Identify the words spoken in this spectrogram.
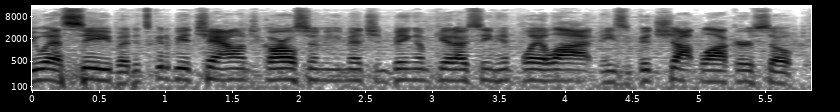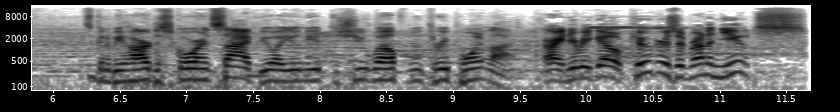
USC. But it's going to be a challenge. Carlson, you mentioned Bingham kid. I've seen him play a lot. and He's a good shot blocker, so it's going to be hard to score inside. BYU need to shoot well from the three point line. All right, here we go. Cougars and running Utes.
